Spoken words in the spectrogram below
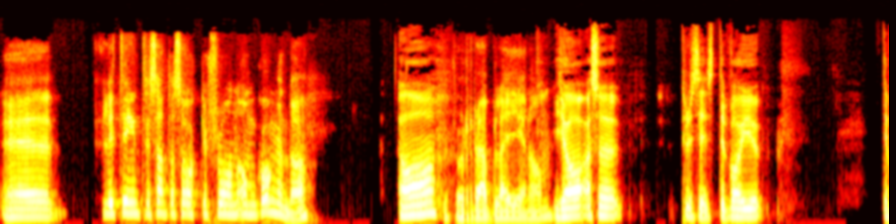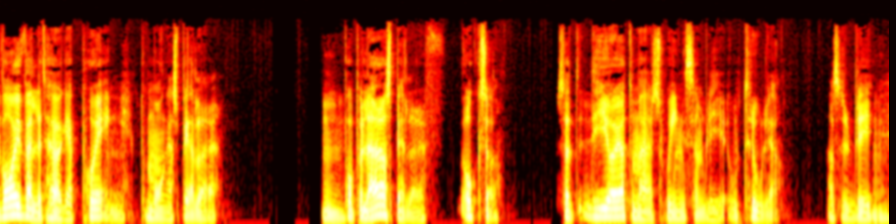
Eh, lite intressanta saker från omgången då. Ja, Vi får rabbla igenom. ja, alltså precis. Det var ju. Det var ju väldigt höga poäng på många spelare. Mm. Populära spelare också. Så att det gör ju att de här swingsen blir otroliga. Alltså det blir, Mm.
